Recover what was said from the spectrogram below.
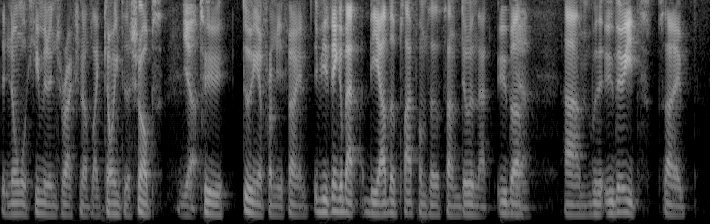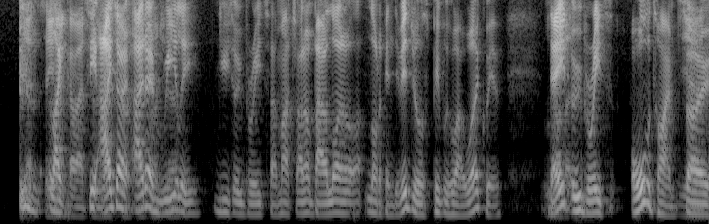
the normal human interaction of like going to the shops Yeah. to doing it from your phone. If you think about the other platforms that are starting doing that, Uber, um, with Uber Eats, so Yeah. So like don't go out to see i don't i don't yeah. really use uber eats that much i don't but a lot of, a lot of individuals people who i work with they it. uber eats all the time so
